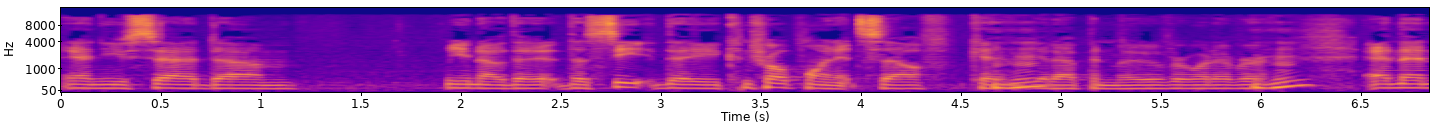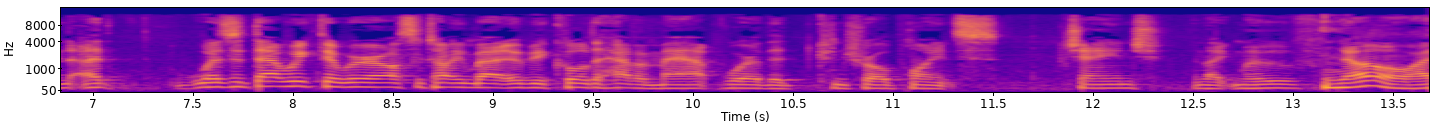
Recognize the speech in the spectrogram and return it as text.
and you said, um, you know, the the seat, the control point itself can Mhm. get up and move or whatever. Mhm. And then I, was it that week that we were also talking about it would be cool to have a map where the control points change and like move. No, I,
